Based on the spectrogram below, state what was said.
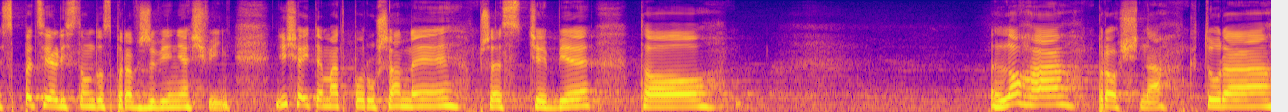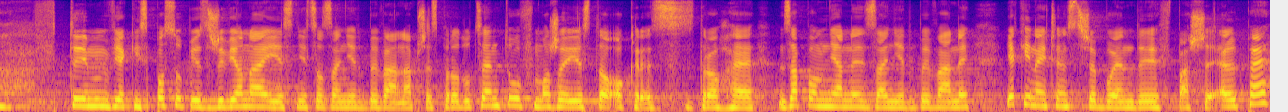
specjalistą do spraw żywienia świń. Dzisiaj temat poruszany przez Ciebie to locha prośna, która tym, w jaki sposób jest żywiona, jest nieco zaniedbywana przez producentów. Może jest to okres trochę zapomniany, zaniedbywany. Jakie najczęstsze błędy w paszy LP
